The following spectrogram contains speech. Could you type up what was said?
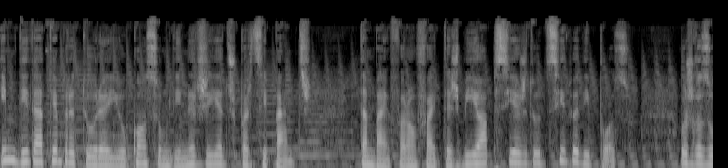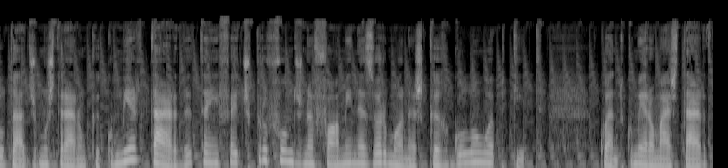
e medida a temperatura e o consumo de energia dos participantes. Também foram feitas biópsias do tecido adiposo. Os resultados mostraram que comer tarde tem efeitos profundos na fome e nas hormonas que regulam o apetite. Quando comeram mais tarde,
